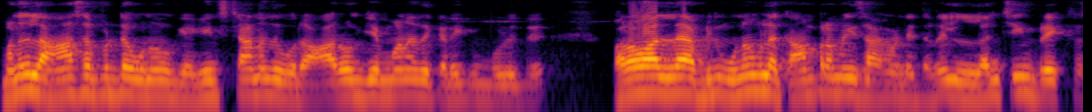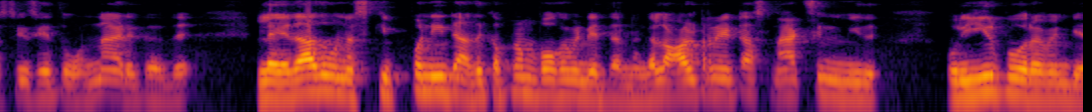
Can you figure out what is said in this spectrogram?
மனதில் ஆசைப்பட்ட உணவுக்கு எகென்ஸ்டானது ஒரு ஆரோக்கியமானது கிடைக்கும் பொழுது பரவாயில்ல அப்படின்னு உணவில் காம்ப்ரமைஸ் ஆக வேண்டிய தருணம் இல்லை லஞ்சையும் பிரேக்ஃபாஸ்ட்டையும் சேர்த்து ஒன்றா எடுக்கிறது இல்லை ஏதாவது ஒன்று ஸ்கிப் பண்ணிவிட்டு அதுக்கப்புறம் போக வேண்டிய தருணங்கள் ஆல்டர்னேட்டாக ஸ்நாக்ஸின் மீது ஒரு ஈர்ப்பு வர வேண்டிய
